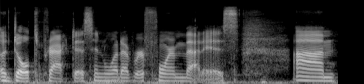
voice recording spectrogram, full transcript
adult practice in whatever form that is. Um,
